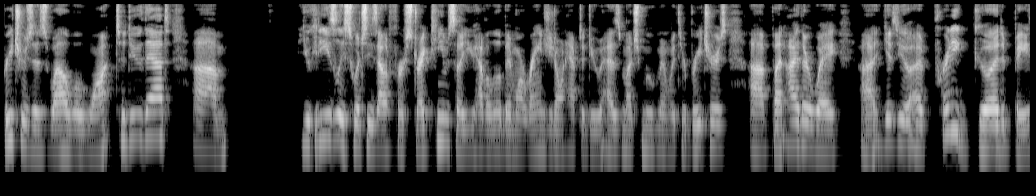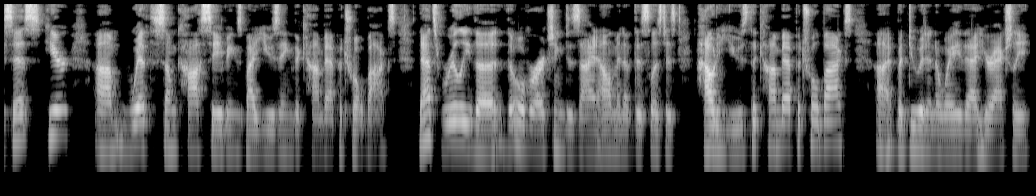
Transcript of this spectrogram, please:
breachers as well will want to do that. Um, you could easily switch these out for strike teams so you have a little bit more range. You don't have to do as much movement with your breachers. Uh, but either way, uh, it gives you a pretty good basis here um, with some cost savings by using the combat patrol box. That's really the, the overarching design element of this list is how to use the combat patrol box, uh, but do it in a way that you're actually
